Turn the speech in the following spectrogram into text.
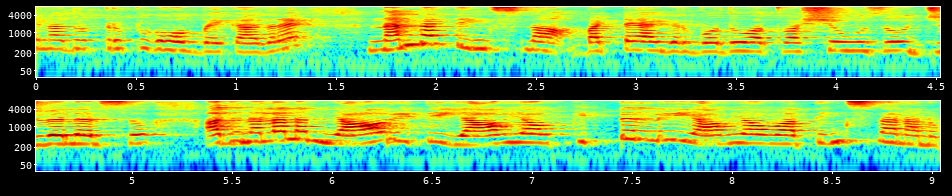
ಏನಾದರೂ ಟ್ರಿಪ್ಗೆ ಹೋಗಬೇಕಾದ್ರೆ ನನ್ನ ಥಿಂಗ್ಸ್ನ ಬಟ್ಟೆ ಆಗಿರ್ಬೋದು ಅಥವಾ ಶೂಸು ಜ್ಯುವೆಲರ್ಸು ಅದನ್ನೆಲ್ಲ ನಾನು ಯಾವ ರೀತಿ, ಯಾವ ಯಾವ ಕಿಟ್ಟಲ್ಲಿ ಯಾವ ಯಾವ ಥಿಂಗ್ಸ್ನ ನಾನು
